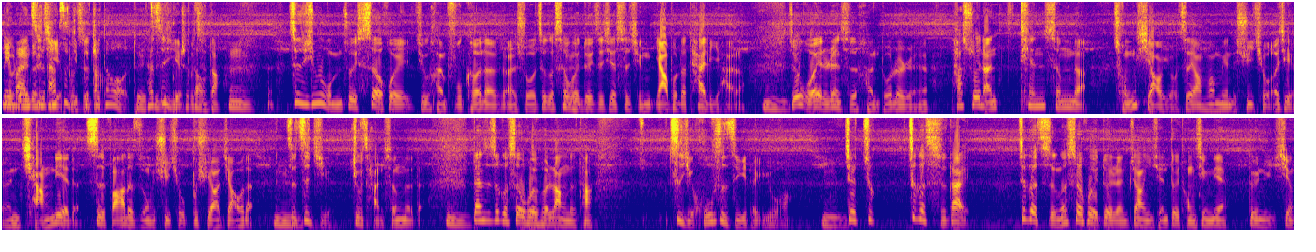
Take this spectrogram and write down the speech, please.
另外一个是他自己不知道，对他自己也不知道。嗯，这是因为我们对社会就很福柯的来说，这个社会对这些事情压迫的太厉害了。嗯，所以我也认识很多的人，他虽然天生的从小有这样方面的需求，而且很强烈的自发的这种需求，不需要教的，是自己就产生了的。嗯，但是这个社会会让着他自己忽视自己的欲望。嗯，就就这个时代。这个整个社会对人，像以前对同性恋、对女性、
